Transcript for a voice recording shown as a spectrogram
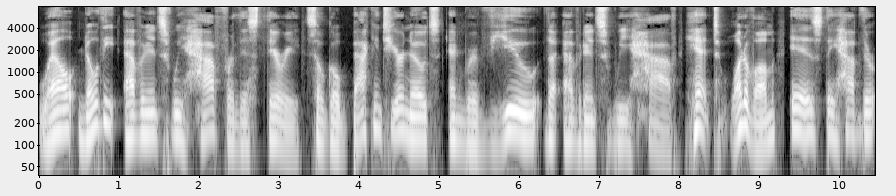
Well, know the evidence we have for this theory, so go back into your notes and review the evidence we have. Hint, one of them is they have their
